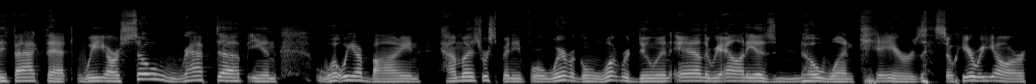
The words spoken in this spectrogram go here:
the fact that we are so wrapped up in what we are buying, how much we're spending for, where we're going, what we're doing, and the reality is no one cares. So here we are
